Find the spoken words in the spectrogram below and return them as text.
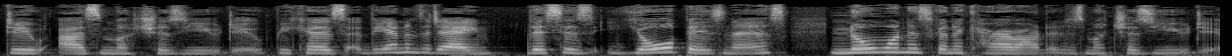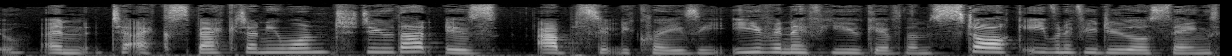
do as much as you do because at the end of the day, this is your business. No one is going to care about it as much as you do. And to expect anyone to do that is absolutely crazy, even if you give them stock, even if you do those things,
